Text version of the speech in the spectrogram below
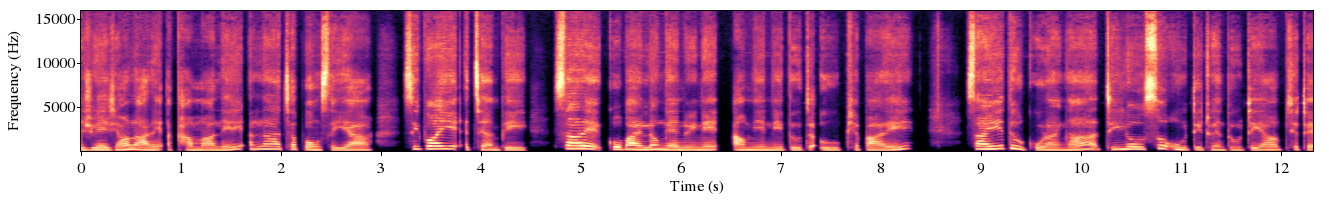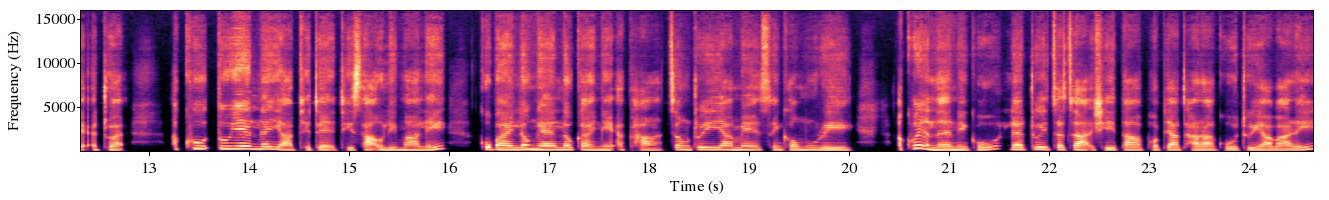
အရွယ်ရောက်လာတဲ့အခါမှာလည်းအလှချက်ပုံစရာစီးပွားရေးအကြံပေးစားတဲ့ကိုပိုင်လုပ်ငန်းတွေနဲ့အောင်မြင်နေသူတူဖြစ်ပါတယ်။စာရေးသူကိုယ်တိုင်ကဒီလိုစွန့်ဦးတည်ထွင်သူတယောက်ဖြစ်တဲ့အတွက်အခုသူ့ရဲ့လက်ရာဖြစ်တဲ့ဒီစာအုပ်လေးမှလည်းကိုပိုင်လုပ်ငန်းလုပ်ကိုင်တဲ့အခါကြုံတွေ့ရမယ့်စိန်ခေါ်မှုတွေ အခွင့်အလမ်းတွေကိုလက်တွေ့ကြကြရေးသားဖော်ပြထားတာကိုတွေ့ရပါတယ်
